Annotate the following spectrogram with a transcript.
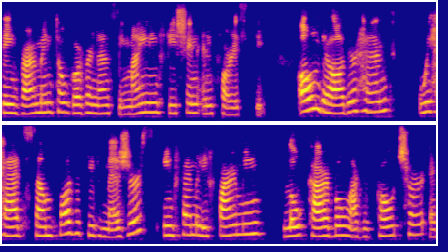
the environmental governance in mining, fishing, and forestry. On the other hand, we had some positive measures in family farming, low carbon agriculture, a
